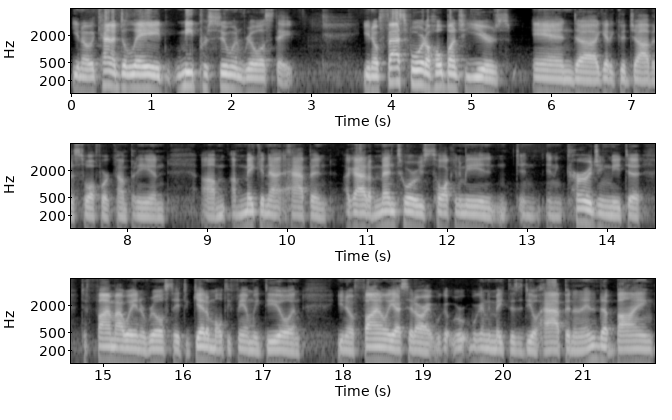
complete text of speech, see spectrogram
you know, it kind of delayed me pursuing real estate. You know, fast forward a whole bunch of years, and uh, I get a good job at a software company, and um, I'm making that happen. I got a mentor who's talking to me and, and, and, encouraging me to to find my way into real estate to get a multifamily deal, and you know, finally I said, all right, we're, we're, going to make this deal happen, and I ended up buying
